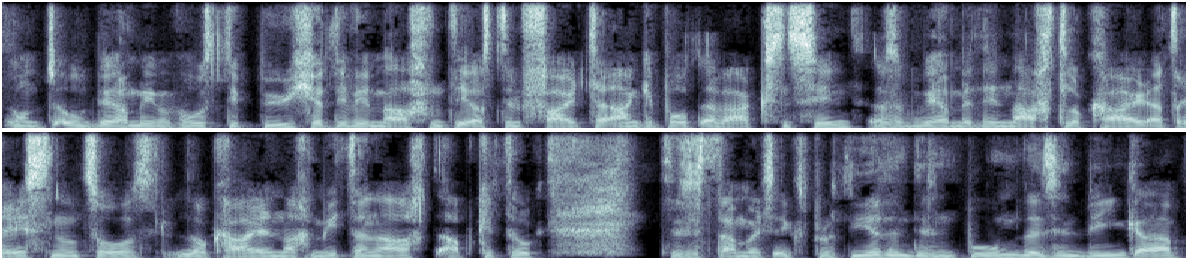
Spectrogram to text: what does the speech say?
Und, und wir haben immer gewusst, die Bücher, die wir machen, die aus dem Falter-Angebot erwachsen sind. Also wir haben ja die Nachtlokaladressen und so lokal nach Mitternacht abgedruckt. Das ist damals explodiert in diesem Boom, den es in Wien gab.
